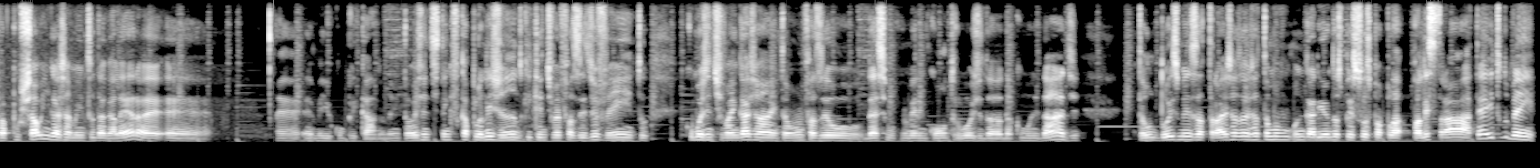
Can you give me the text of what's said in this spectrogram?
Para puxar o engajamento da galera é, é, é, é, meio complicado, né? Então a gente tem que ficar planejando o que, que a gente vai fazer de evento, como a gente vai engajar. Então vamos fazer o 11 encontro hoje da, da comunidade. Então, dois meses atrás já, estamos angariando as pessoas para palestrar. Até aí tudo bem,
